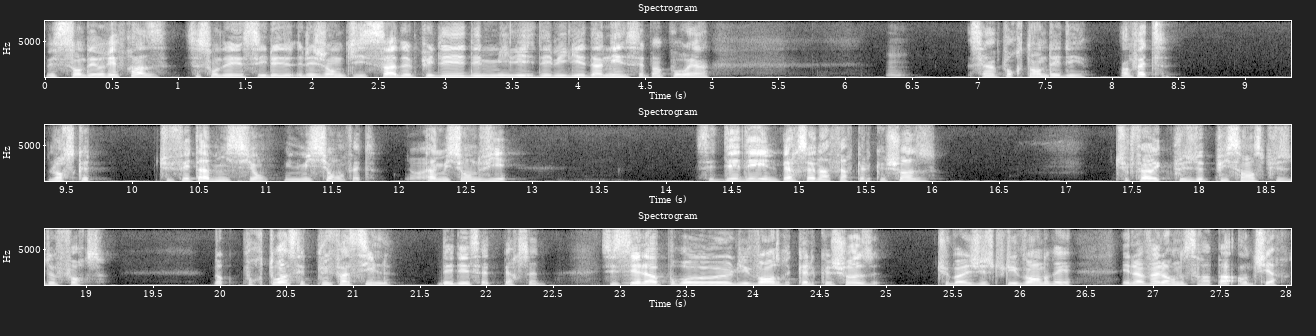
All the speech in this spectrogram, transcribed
mais ce sont des vraies phrases. Ce sont des, si les, les gens disent ça depuis des, des milliers, des milliers d'années, c'est pas pour rien. Mm. C'est important d'aider. En fait, lorsque tu fais ta mission, une mission en fait, Ouais. ta mission de vie, c'est d'aider une personne à faire quelque chose, tu le fais avec plus de puissance, plus de force. Donc pour toi, c'est plus facile d'aider cette personne. Si c'est là pour euh, lui vendre quelque chose, tu vas juste lui vendre et, et la valeur ne sera pas entière.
